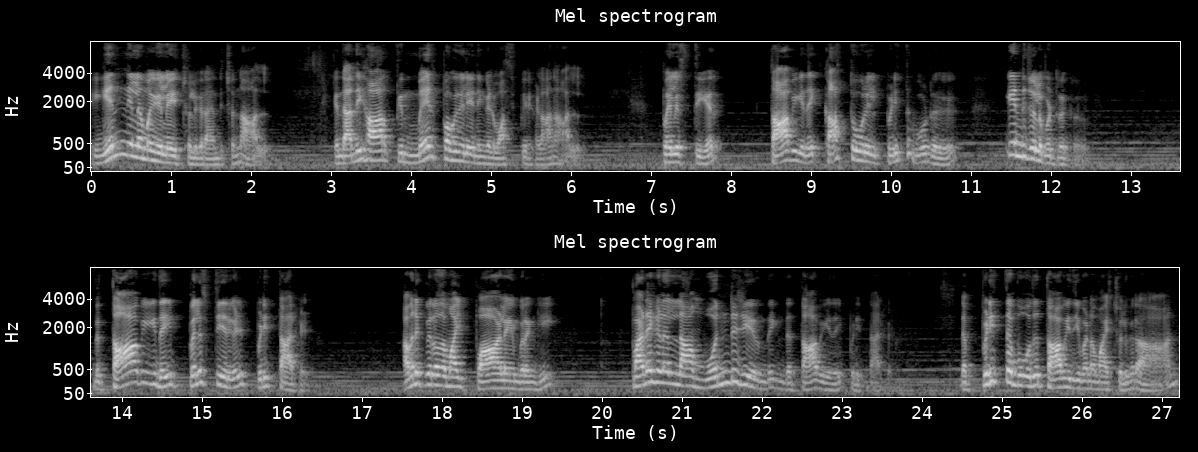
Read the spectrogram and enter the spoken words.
என் நிலைமையிலே சொல்கிறார் என்று சொன்னால் இந்த அதிகாரத்தின் மேற்பகுதியிலே நீங்கள் வாசிப்பீர்களானால் பெலிஸ்தியர் தாவீதை காத்தூரில் பிடித்தபோது என்று சொல்லப்பட்டிருக்கிறது. இந்த தாவீதை பெலிஸ்தியர்கள் பிடித்தார்கள். அவனுக்கு விரோதமாய் பாளையம் இறங்கி படைகளெல்லாம் ஒன்று சேர்ந்து இந்த தாவீதை பிடித்தார்கள். இந்த பிடித்த போது தாவீது இவனமாய் சொல்கிறான்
